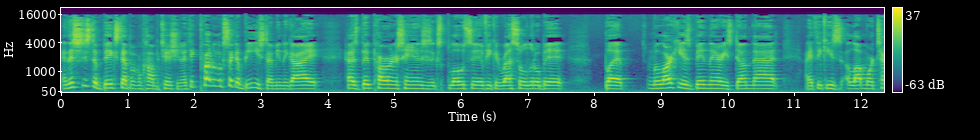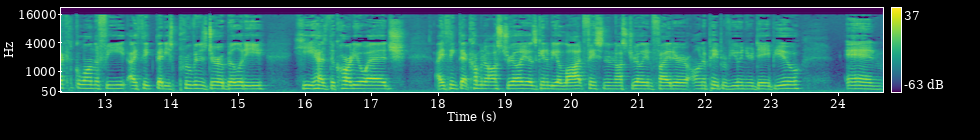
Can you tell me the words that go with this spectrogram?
And this is just a big step up in competition. I think Prado looks like a beast. I mean, the guy has big power in his hands. He's explosive. He can wrestle a little bit. But Mullarkey has been there. He's done that. I think he's a lot more technical on the feet. I think that he's proven his durability. He has the cardio edge. I think that coming to Australia is going to be a lot facing an Australian fighter on a pay per view in your debut. And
